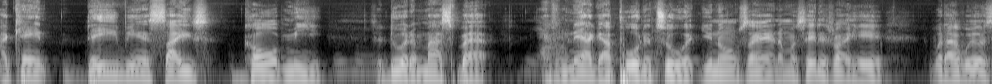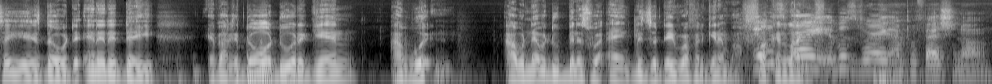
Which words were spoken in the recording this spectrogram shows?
I can't. Davey and Sice called me to do it in my spot, and from there I got pulled into it. You know what I'm saying? And I'm gonna say this right here. What I will say is though, at the end of the day, if I could all do it again, I wouldn't. I would never do business with Ant Glitz or Dave Ruffin again in my it fucking life. very, it was very unprofessional.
